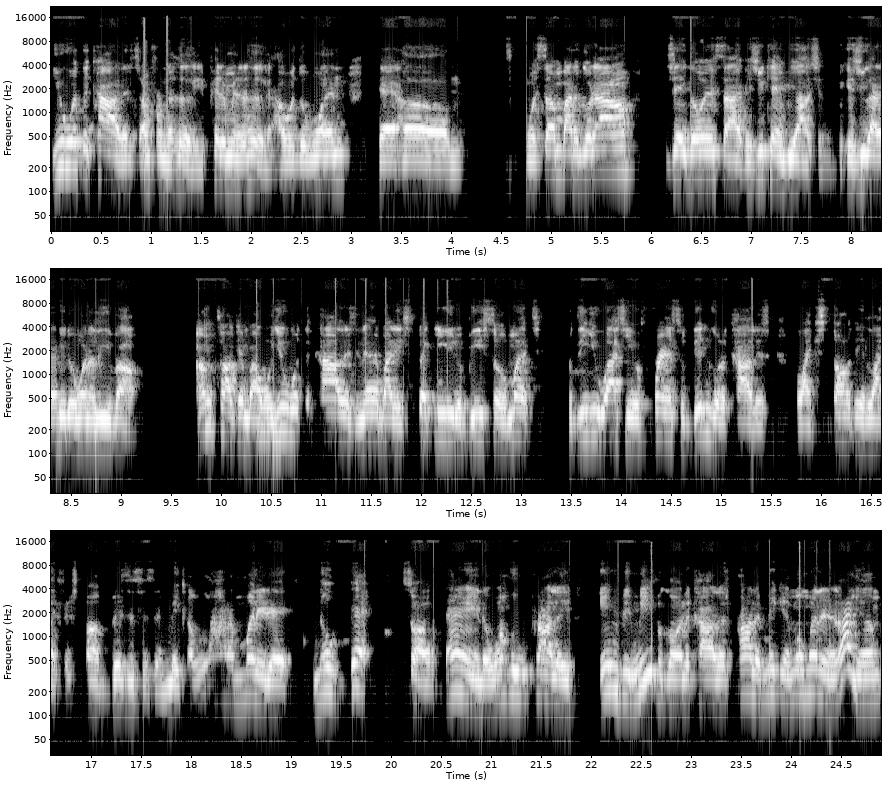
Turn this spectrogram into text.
you went to college. I'm from the hood, epitome of the hood. I was the one that um when somebody go down, Jay go inside because you can't be out here because you got to be the one to leave out. I'm talking about when you went to college and everybody expecting you to be so much, but then you watching your friends who didn't go to college like start their life and start businesses and make a lot of money that no debt. So dang, the one who probably envy me for going to college probably making more money than I am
